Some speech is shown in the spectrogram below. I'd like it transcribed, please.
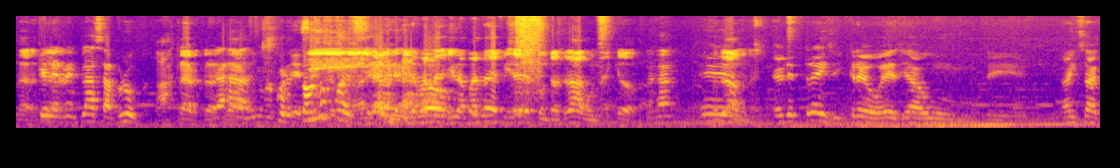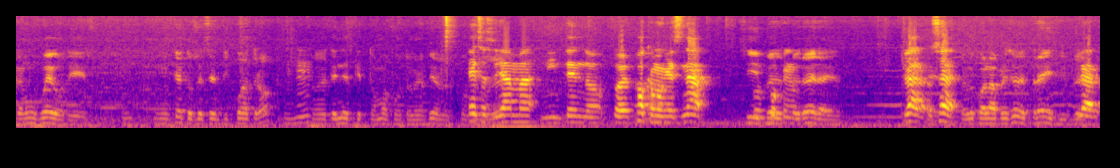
Claro, que le claro. reemplaza a Brooke. Ah, claro, claro. Ajá, claro. me acuerdo. Sí, Todo no puede y ser. la- y la batalla- y la batalla final es contra Dragonite, creo. Ajá. Eh, Dragonite. el de Tracy creo es ya un de ahí sacan un juego de Nintendo 64 Ujú. donde tenías que tomar fotografías de Eso se llama Nintendo. eh, Pokémon Snap. sí pero, Pokémon- pero era Claro, o sea, Pero con la presión de Tracy. pues. claro,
